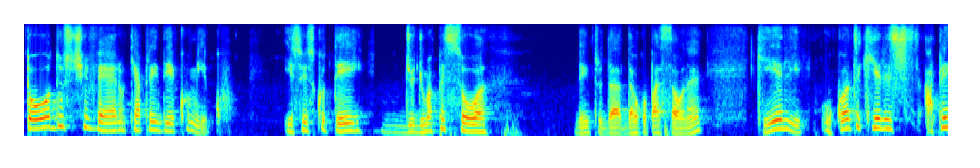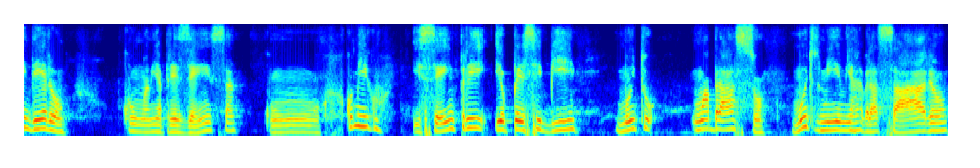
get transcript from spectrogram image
todos tiveram que aprender comigo. Isso eu escutei de, de uma pessoa dentro da, da ocupação, né? Que ele, o quanto que eles aprenderam com a minha presença, com comigo. E sempre eu percebi muito um abraço. Muitos me, me abraçaram,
